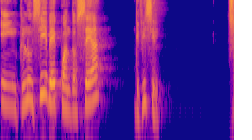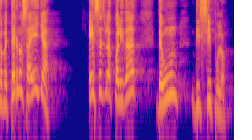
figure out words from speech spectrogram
inclusive cuando sea difícil. Someternos a ella. Esa es la cualidad de un discípulo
